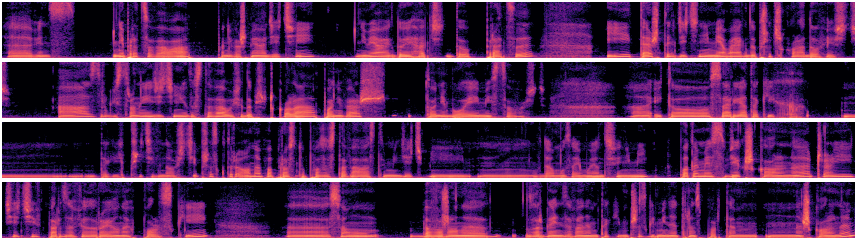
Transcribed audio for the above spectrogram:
e, więc nie pracowała, ponieważ miała dzieci, nie miała jak dojechać do pracy i też tych dzieci nie miała jak do przedszkola dowieść. A z drugiej strony jej dzieci nie dostawały się do przedszkola, ponieważ to nie była jej miejscowość. I to seria takich mm, takich przeciwności, przez które ona po prostu pozostawała z tymi dziećmi mm, w domu, zajmując się nimi. Potem jest wiek szkolny, czyli dzieci w bardzo wielu rejonach Polski y, są dowożone zorganizowanym takim przez gminę transportem mm, szkolnym,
